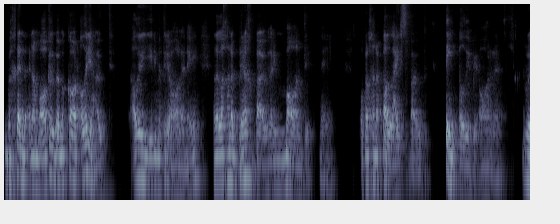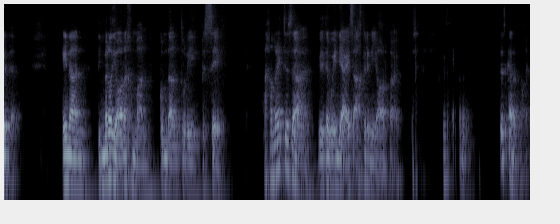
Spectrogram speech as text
begin en dan maak hulle bymekaar al hierdie hout, al hierdie hierdie materiale nê, en hulle gaan 'n brug bou na die maan toe nê. Of hulle gaan 'n paleis bou, tempel hier op die aarde, groot ding. En dan die middeljarige man kom dan tot die besef. Ek gaan net so 'n weet 'n Wendy huis agter in die jaar bou. Dis kind of fine.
